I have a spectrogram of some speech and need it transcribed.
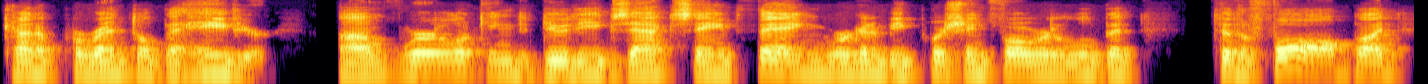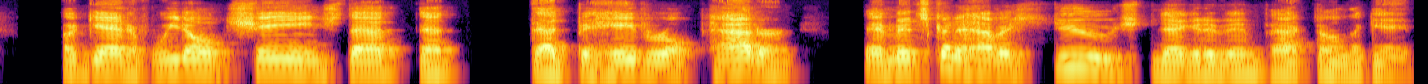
kind of parental behavior. Um, we're looking to do the exact same thing. We're going to be pushing forward a little bit to the fall, but again, if we don't change that that that behavioral pattern, it's going to have a huge negative impact on the game.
